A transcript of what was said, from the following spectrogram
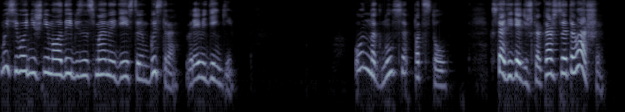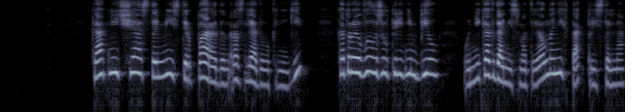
Мы сегодняшние молодые бизнесмены действуем быстро, время – деньги. Он нагнулся под стол. Кстати, дядюшка, кажется, это ваши. Как нечасто мистер Параден разглядывал книги, которые выложил перед ним Билл, он никогда не смотрел на них так пристально.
